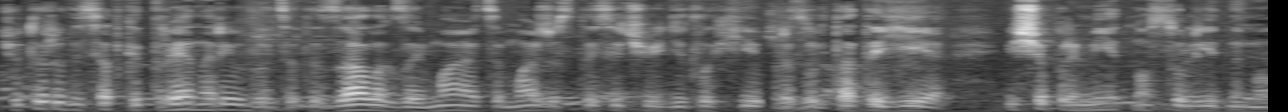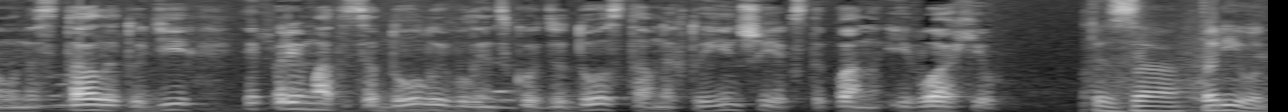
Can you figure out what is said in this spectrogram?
Чотири десятки тренерів в 20 залах займаються майже з тисячою дітлахів. Результати є. І що примітно, солідними вони стали тоді, як перейматися долею волинського дзюдо став не хто інший, як Степан Івахів. За період,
